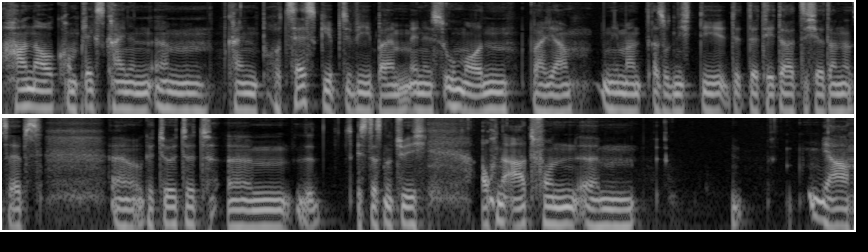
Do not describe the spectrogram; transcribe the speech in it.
Hanau-Komplex keinen, ähm, keinen Prozess gibt wie beim NSU-Morden, weil ja niemand, also nicht die, der Täter hat sich ja dann selbst äh, getötet, ähm, ist das natürlich auch eine Art von ähm, ja,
